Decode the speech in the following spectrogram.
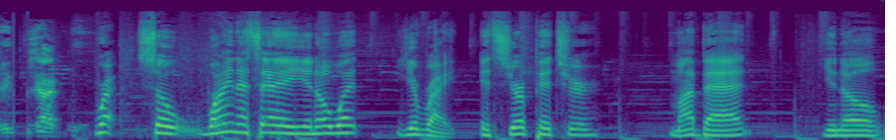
exactly. Right. So why not say, you know what? You're right. It's your picture. My bad. You know,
